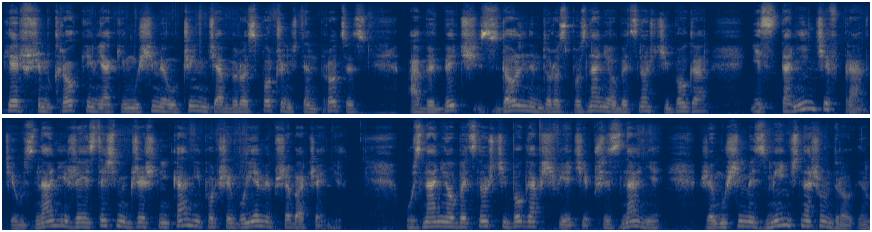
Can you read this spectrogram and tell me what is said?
Pierwszym krokiem, jaki musimy uczynić, aby rozpocząć ten proces, aby być zdolnym do rozpoznania obecności Boga, jest stanięcie w prawdzie, uznanie, że jesteśmy grzesznikami i potrzebujemy przebaczenia. Uznanie obecności Boga w świecie, przyznanie, że musimy zmienić naszą drogę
